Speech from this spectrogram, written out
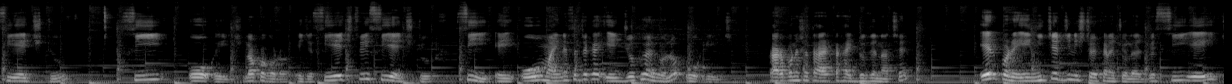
CH two COH লক্ষ্য করো, এই যে CH three CH two C এই ও মাইনাসের জায়গায় এই যোগ হয়ে হলো ও এইচ কার্বনের সাথে আরেকটা হাইড্রোজেন আছে এরপরে এই নিচের জিনিসটা এখানে চলে আসবে সিএইচ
